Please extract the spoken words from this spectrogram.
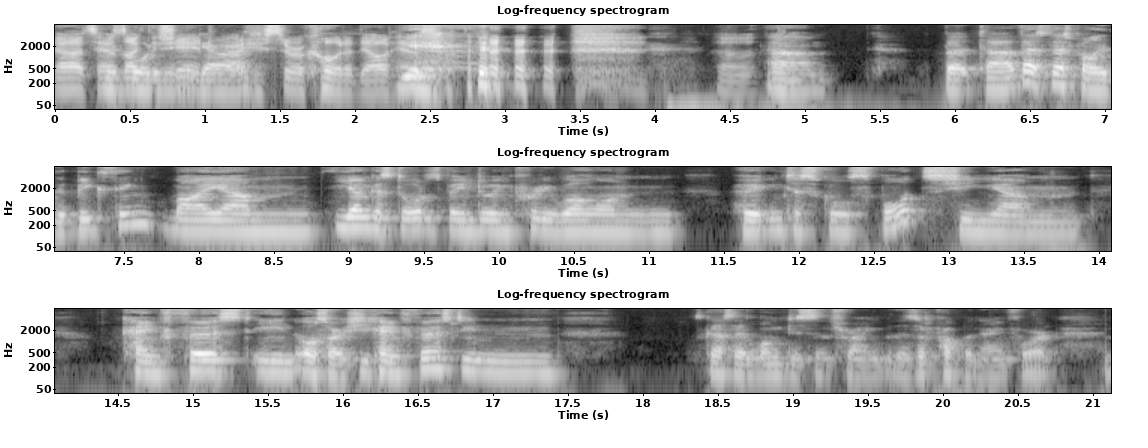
Oh, it sounds like the shed where I used to record at the old house. Yeah. Um, but uh, that's that's probably the big thing. My um, youngest daughter's been doing pretty well on her inter-school sports. She um, came first in. Oh, sorry, she came first in. Was going to say long distance running, but there's a proper name for it.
